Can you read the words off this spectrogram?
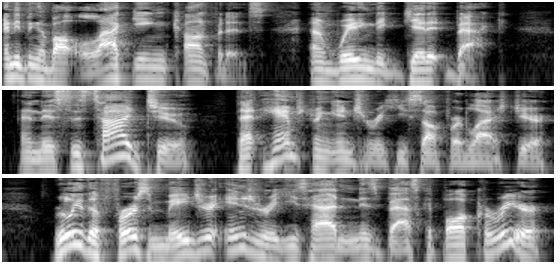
anything about lacking confidence and waiting to get it back? And this is tied to that hamstring injury he suffered last year. Really, the first major injury he's had in his basketball career.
